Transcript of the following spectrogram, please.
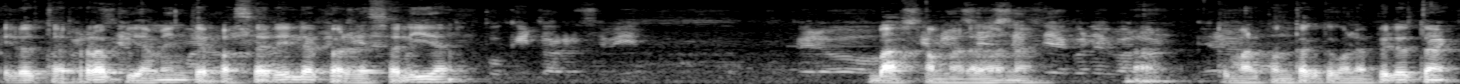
Pelota rápidamente a pasarela para la salida. Baja Maradona a tomar contacto con la pelota.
